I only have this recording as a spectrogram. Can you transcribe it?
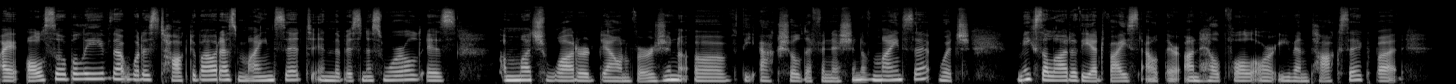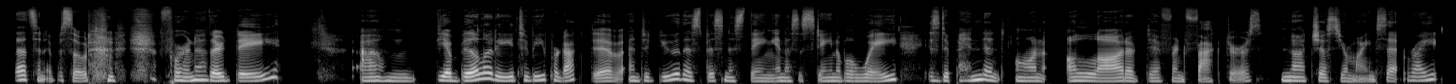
I also believe that what is talked about as mindset in the business world is a much watered down version of the actual definition of mindset, which makes a lot of the advice out there unhelpful or even toxic. But that's an episode for another day. Um, the ability to be productive and to do this business thing in a sustainable way is dependent on a lot of different factors, not just your mindset, right?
